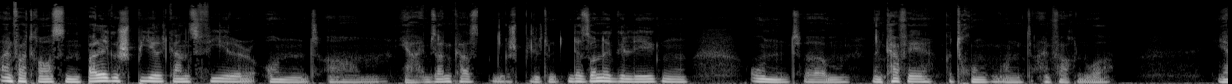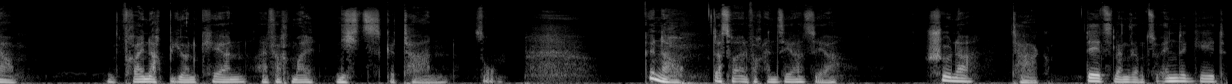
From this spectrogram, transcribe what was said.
Einfach draußen Ball gespielt, ganz viel und ähm, ja, im Sandkasten gespielt und in der Sonne gelegen und ähm, einen Kaffee getrunken und einfach nur ja, frei nach Björn Kern einfach mal nichts getan. So. Genau, das war einfach ein sehr, sehr schöner Tag, der jetzt langsam zu Ende geht.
